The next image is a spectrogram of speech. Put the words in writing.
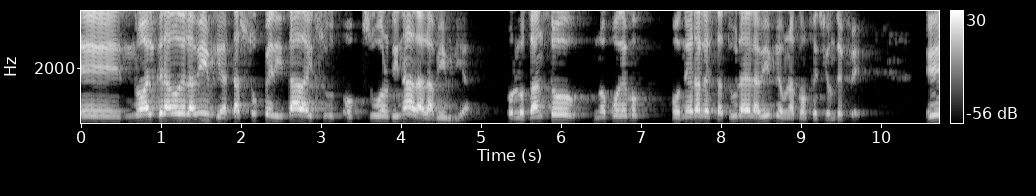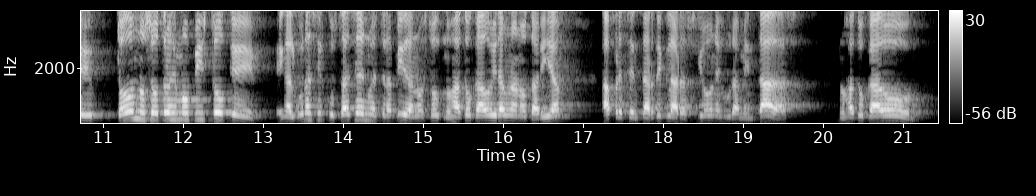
eh, no al grado de la Biblia, está supeditada y subordinada a la Biblia. Por lo tanto, no podemos poner a la estatura de la Biblia una confesión de fe. Eh, todos nosotros hemos visto que en algunas circunstancias de nuestra vida nos, ha tocado ir a una notaría a presentar declaraciones juramentadas. Nos ha tocado,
